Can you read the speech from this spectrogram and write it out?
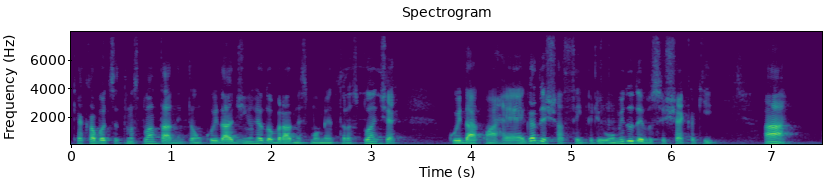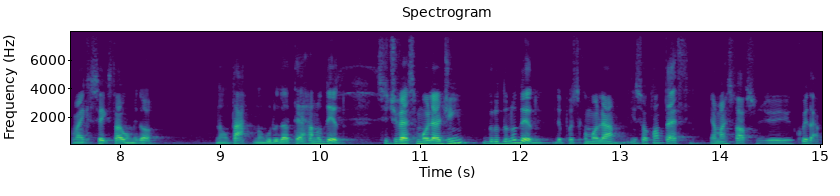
que acabou de ser transplantada. Então, cuidadinho redobrado nesse momento do transplante é cuidar com a rega, deixar sempre úmido, daí você checa aqui. Ah, Como é que eu sei que está úmido? Ó? Não tá, não gruda a terra no dedo. Se tivesse molhadinho, gruda no dedo. Depois que eu molhar, isso acontece. É mais fácil de cuidar.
